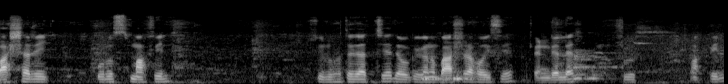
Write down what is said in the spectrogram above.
বাৎসরিক পুরুষ মাহফিল শুরু হতে যাচ্ছে। দেখো কেন বাসরা হয়েছে প্যান্ডেলের পুরুষ মাহফিল।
